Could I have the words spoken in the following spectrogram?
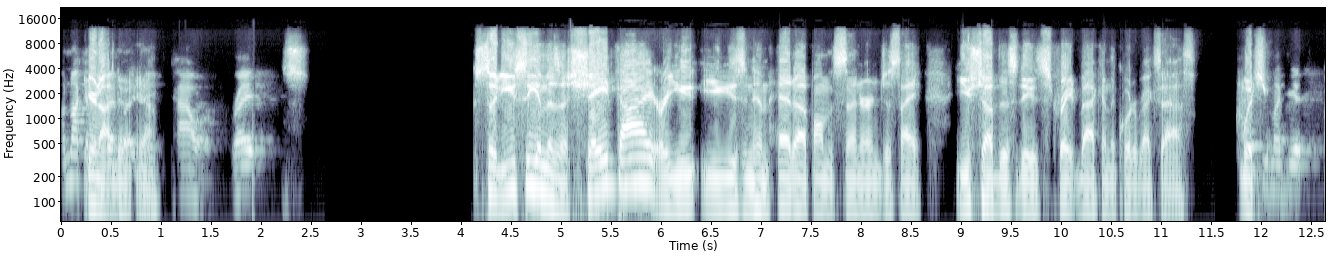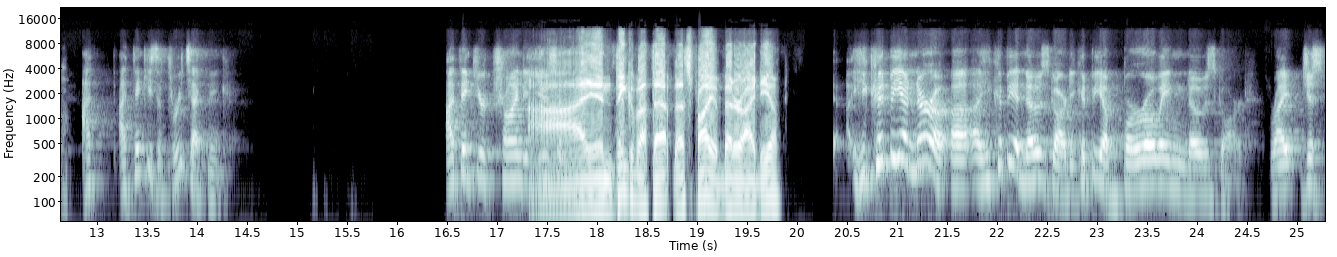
I'm not going to doing any power, right? So do you see him as a shade guy, or you you using him head up on the center and just say you shove this dude straight back in the quarterback's ass? I Which- think he might be. A, I I think he's a three technique. I think you're trying to use him. I didn't think about that. That's probably a better idea. he could be a neuro. Uh, he could be a nose guard. He could be a burrowing nose guard, right? Just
